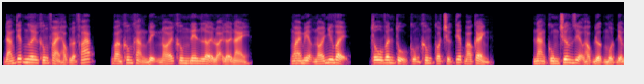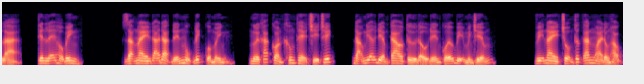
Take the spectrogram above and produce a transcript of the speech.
Đáng tiếc ngươi không phải học luật pháp, bằng không khẳng định nói không nên lời loại lời này. Ngoài miệng nói như vậy, tô vân tụ cũng không có trực tiếp báo cảnh. Nàng cùng trương diệu học được một điểm là, tiên lễ hậu binh. Dạng này đã đạt đến mục đích của mình, người khác còn không thể chỉ trích, đạo nghĩa điểm cao từ đầu đến cuối bị mình chiếm vị này trộm thức ăn ngoài đồng học,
